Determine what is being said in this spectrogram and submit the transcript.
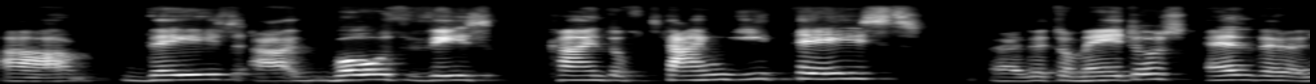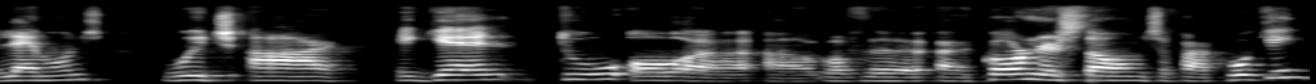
uh, these uh, both these kind of tangy taste, uh, the tomatoes and the lemons, which are again two of, uh, uh, of the uh, cornerstones of our cooking,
